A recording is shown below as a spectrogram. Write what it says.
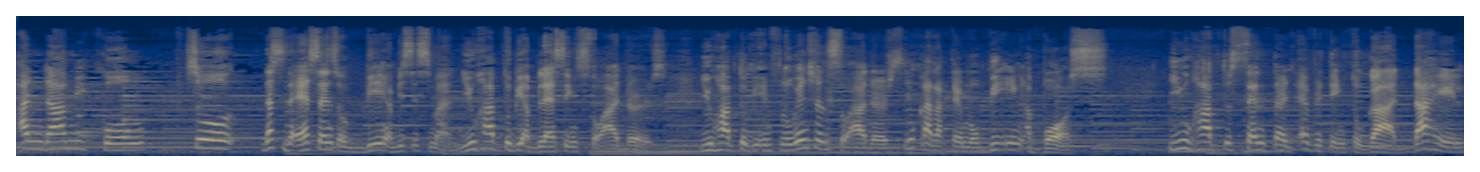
ang dami kong... So, that's the essence of being a businessman. You have to be a blessing to others. You have to be influential to others. Yung character mo, being a boss. You have to center everything to God. Dahil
